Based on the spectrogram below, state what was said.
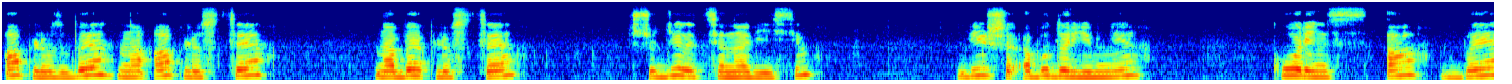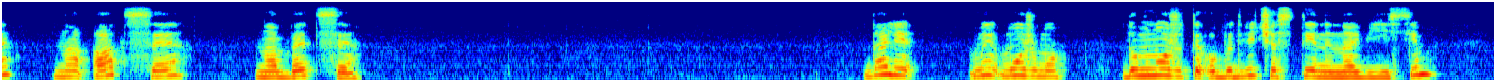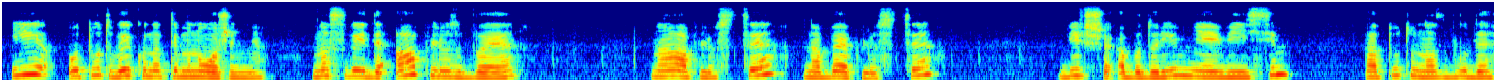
А плюс Б на А плюс С на b плюс С, що ділиться на 8, більше або дорівнює корінь з А, Б на АС на БЦ. Далі ми можемо домножити обидві частини на 8 і отут виконати множення у нас вийде А плюс Б. На А плюс С на Б плюс С. Більше або дорівнює 8, а тут у нас буде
